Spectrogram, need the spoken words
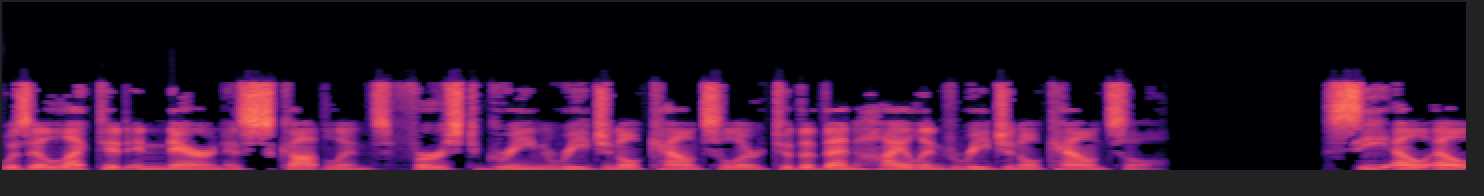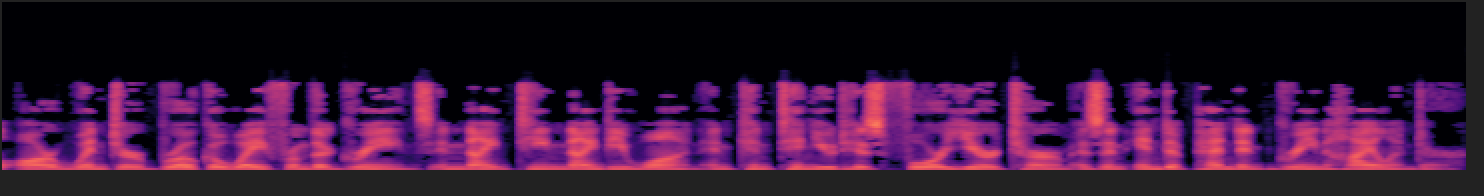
was elected in Nairn as Scotland's first Green regional councillor to the then Highland Regional Council. CLLR Winter broke away from the Greens in 1991 and continued his four-year term as an independent Green Highlander.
